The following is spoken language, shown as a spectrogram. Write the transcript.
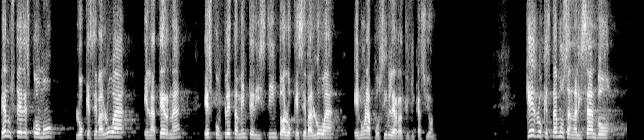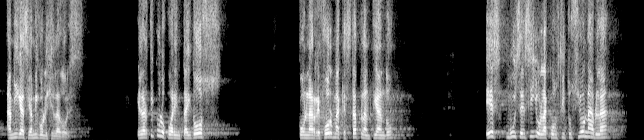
Vean ustedes cómo lo que se evalúa en la terna es completamente distinto a lo que se evalúa en una posible ratificación. ¿Qué es lo que estamos analizando, amigas y amigos legisladores? El artículo 42, con la reforma que está planteando, es muy sencillo. La Constitución habla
